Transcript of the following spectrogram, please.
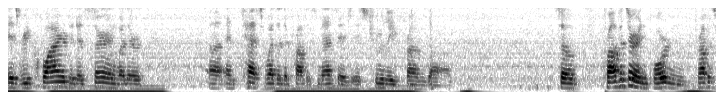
is required to discern whether uh, and test whether the prophet's message is truly from God. So prophets are important. Prophets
